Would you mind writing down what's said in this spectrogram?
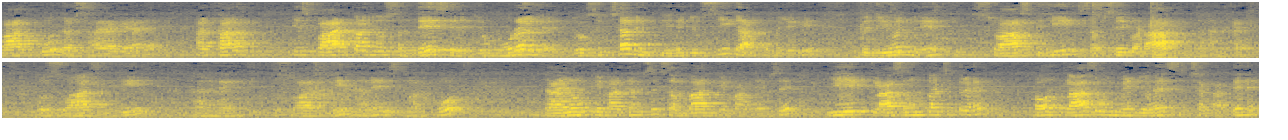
बात को दर्शाया गया है। अर्थात इस पाठ का जो संदेश है, जो मोरल है, जो शिक्षा मिलती है, जो सीख आपको मिलेगी तो जीवन में स्वास्थ्य ही सबसे बड़ा धन है। तो स्वास्थ्य ही धन है। तो स्वास्थ्य ही धन है इस बात को डायलॉग के माध्यम से, संवाद के माध्यम से ये एक क्लासरूम का चित्र है और क्लासरूम में जो है शिक्षक आते हैं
